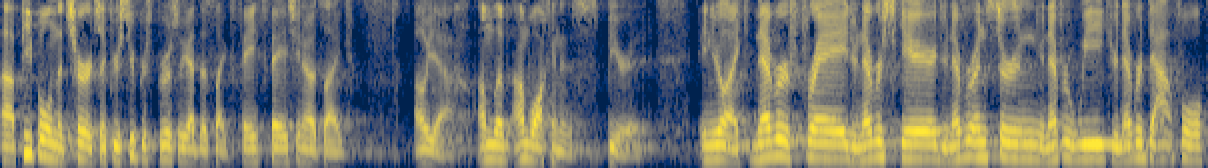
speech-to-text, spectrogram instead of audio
uh, people in the church, if you're super spiritual, you got this like faith face, you know, it's like, oh yeah, I'm, I'm walking in the spirit. and you're like never afraid, you're never scared, you're never uncertain, you're never weak, you're never doubtful.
